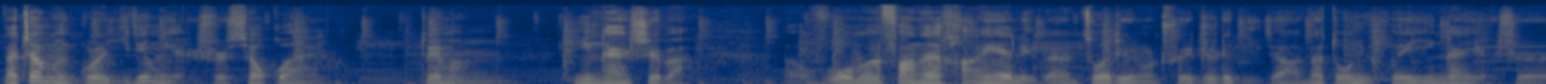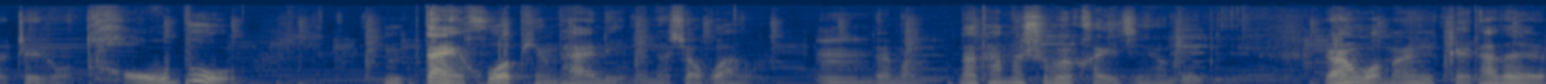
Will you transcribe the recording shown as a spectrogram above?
那张炳贵一定也是销冠呀、对吗？嗯应该是吧？呃，我们放在行业里边做这种垂直的比较，那董宇辉应该也是这种头部嗯带货平台里面的销冠了，嗯，对吗？那他们是不是可以进行对比？然而我们给他的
